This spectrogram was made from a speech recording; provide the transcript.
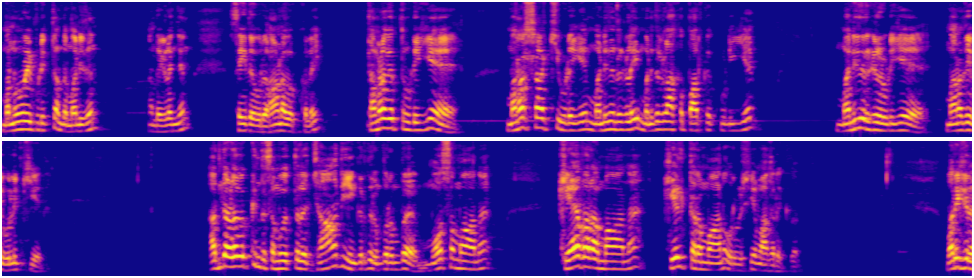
மனநோய் பிடித்த அந்த மனிதன் அந்த இளைஞன் செய்த ஒரு ஆணவ கொலை. தமிழகத்தினுடைய மனசாட்சியுடைய மனிதர்களை மனிதர்களாக பார்க்கக்கூடிய மனிதர்களுடைய மனதை ஒலுக்கியது. அந்த அளவுக்கு இந்த சமூகத்தில் ஜாதிங்கிறது ரொம்ப ரொம்ப மோசமான கேவலமான கீழ்த்தரமான ஒரு விஷயமாக இருக்கிறது. வருகிற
